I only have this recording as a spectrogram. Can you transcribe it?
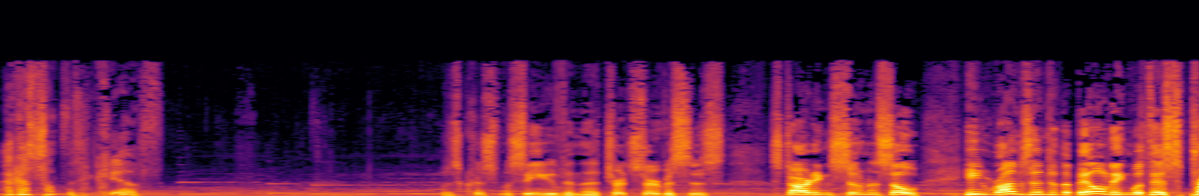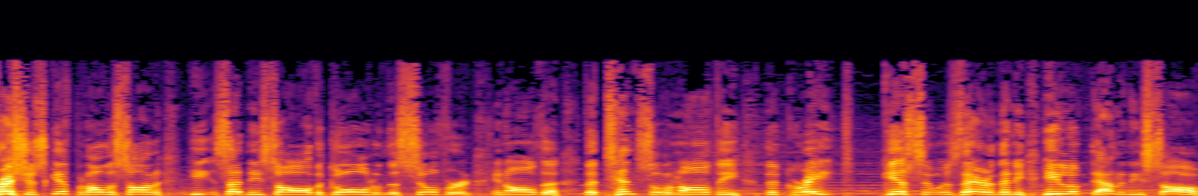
I got something to give. It was christmas eve and the church services starting soon. And so he runs into the building with this precious gift, but all of a sudden he, sudden he saw all the gold and the silver and all the, the tinsel and all the, the great gifts that was there. And then he, he looked down and he saw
